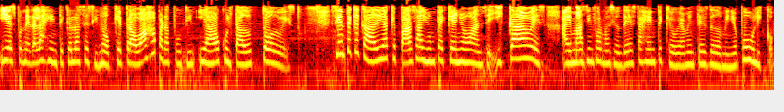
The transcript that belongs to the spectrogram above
y exponer a la gente que lo asesinó, que trabaja para Putin y ha ocultado todo esto. Siente que cada día que pasa hay un pequeño avance y cada vez hay más información de esta gente que obviamente es de dominio público.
